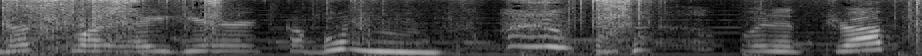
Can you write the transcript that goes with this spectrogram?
That's why I hear kaboom when it drops.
